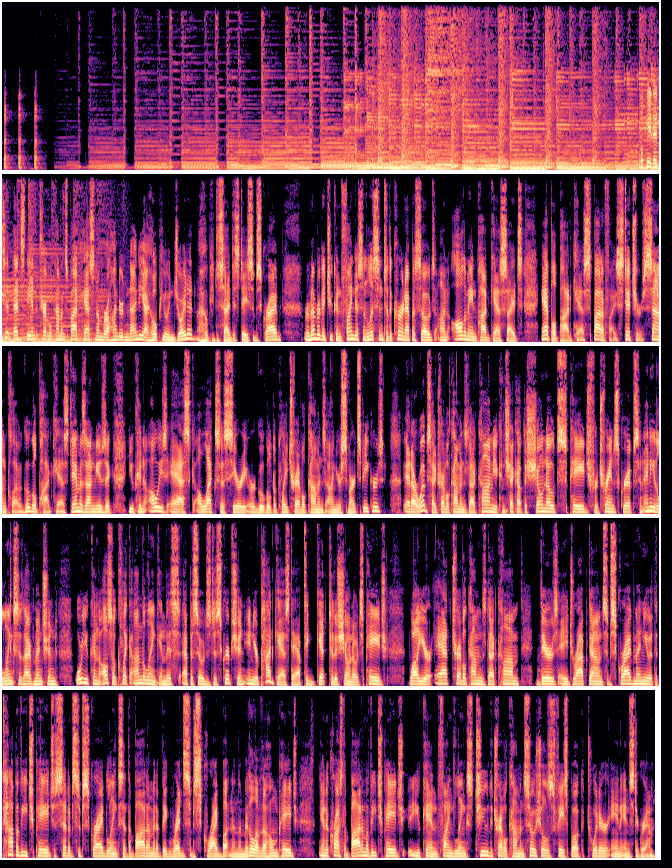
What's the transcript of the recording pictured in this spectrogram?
Okay, that's it. That's the end of Travel Commons podcast number 190. I hope you enjoyed it. I hope you decide to stay subscribed. Remember that you can find us and listen to the current episodes on all the main podcast sites Apple Podcasts, Spotify, Stitcher, SoundCloud, Google Podcast, Amazon Music. You can always ask Alexa, Siri, or Google to play Travel Commons on your smart speakers. At our website, travelcommons.com, you can check out the show notes page for transcripts and any of the links that I've mentioned, or you can also click on the link in this episode's description in your podcast app to get to the show notes page. While you're at travelcommons.com, there's a drop down subscribe menu at the top of each page, a set of subscribe links at the bottom, and a big red subscribe button in the middle of the homepage. And across the bottom of each page, you can find links to the Travel Commons socials Facebook, Twitter, and Instagram.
